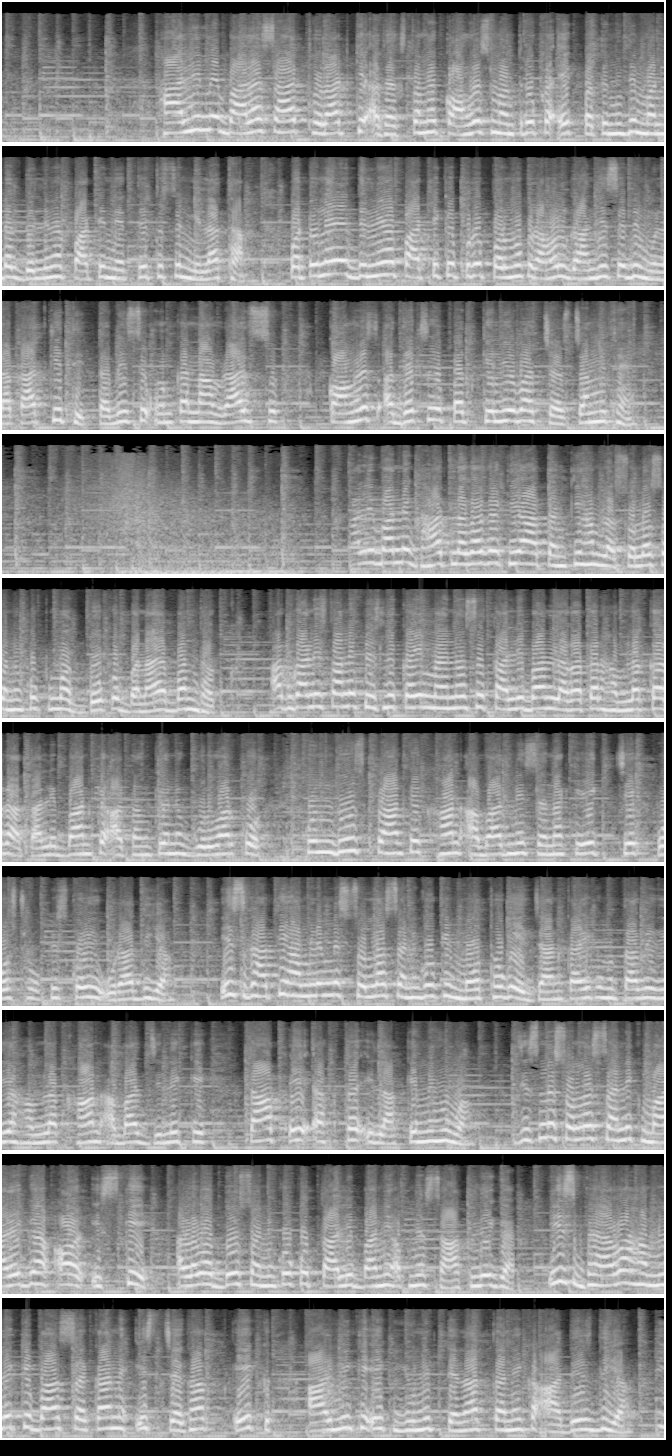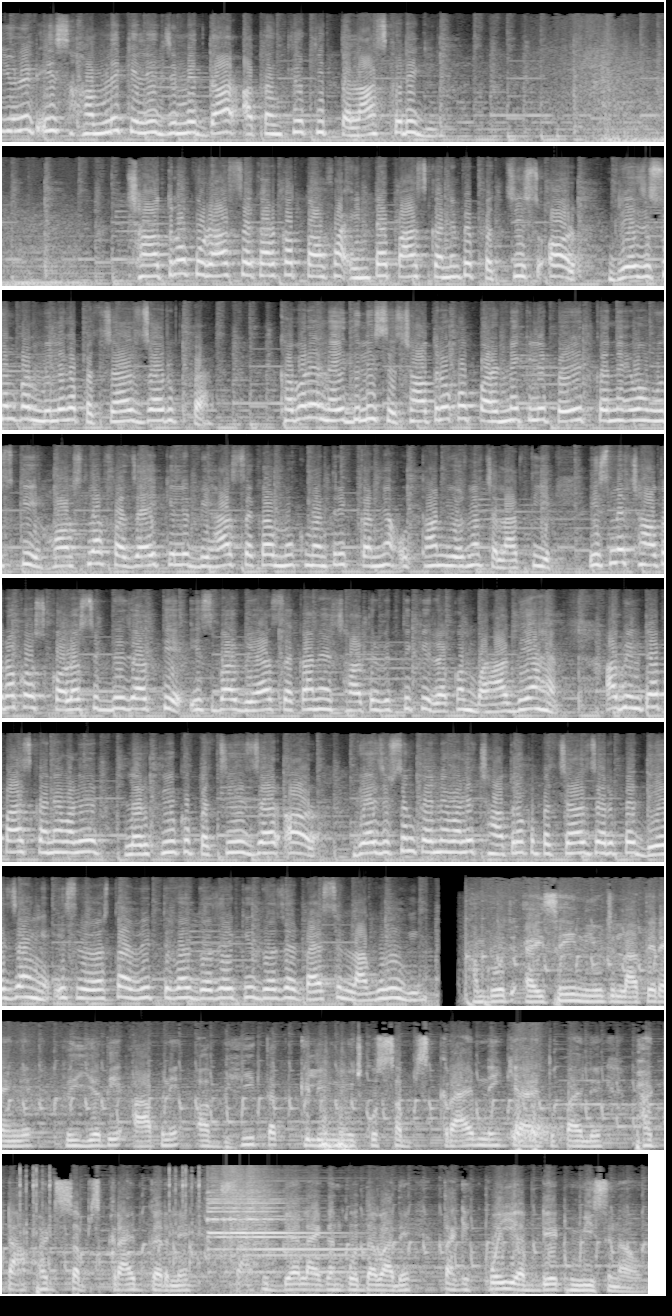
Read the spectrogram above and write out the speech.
हाल ही में बाला साहब थोराट की अध्यक्षता में कांग्रेस मंत्रियों का एक प्रतिनिधि मंडल दिल्ली में पार्टी नेतृत्व से मिला था। पटोले ने दिल्ली में पार्टी के पूर्व प्रमुख राहुल गांधी से भी मुलाकात की थी। तभी से उनका नाम राज्य कांग्रेस अध्यक्ष के पद के लिए वह चर्चा में थे तालिबान ने घात लगाकर किया आतंकी हमला। सोलह सैनिकों की मौत, दो को बनाया बंधक। अफ़गानिस्तान में पिछले कई महीनों से तालिबान लगातार हमला कर रहा तालिबान के आतंकियों ने गुरुवार को कुंदूज प्रांत के खान आबाद में सेना के एक चेक पोस्ट ऑफ़िस को ही उड़ा दिया। इस घाती हमले में 16 सैनिकों की मौत हो गई। जानकारी के मुताबिक यह हमला खान आबाद ज़िले के ताप ए अख्तर इलाके में हुआ, जिसमें 16 सैनिक मारे गए और इसके अलावा दो सैनिकों को तालिबानी अपने साथ ले गए। इस भयावह हमले के बाद सरकार ने इस जगह एक आर्मी के एक यूनिट तैनात करने का आदेश दिया। यूनिट इस हमले के लिए जिम्मेदार आतंकियों की तलाश करेगी। छात्रों को राज्य सरकार का तोहफा इंटर पास करने पर 25 और ग्रेजुएशन पर मिलेगा पचास हज़ार रूपए। खबर है, नई दिल्ली से छात्रों को पढ़ने के लिए प्रेरित करने एवं उसकी हौसला फजाई के लिए बिहार सरकार मुख्यमंत्री कन्या उत्थान योजना चलाती है। इसमें छात्रों को स्कॉलरशिप दी जाती है। इस बार बिहार सरकार ने छात्रवृत्ति की रकम बढ़ा दिया है। अब इंटर पास करने वाले लड़कियों को पच्चीस हज़ार और ग्रेजुएशन करने वाले छात्रों को पचास हज़ार रूपए दिए जाएँगे। इस व्यवस्था वित्त वर्ष दो हज़ार इक्कीस, दो हज़ार बाईस ऐसी लागू होगी। हम रोज ऐसे ही न्यूज़ लाते रहेंगे। तो यदि आपने अभी तक क्लीन न्यूज़ को सब्सक्राइब नहीं किया है तो पहले फटाफट सब्सक्राइब कर लें, साथ ही बेल आइकन को दबा दें, ताकि कोई अपडेट मिस ना हो।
